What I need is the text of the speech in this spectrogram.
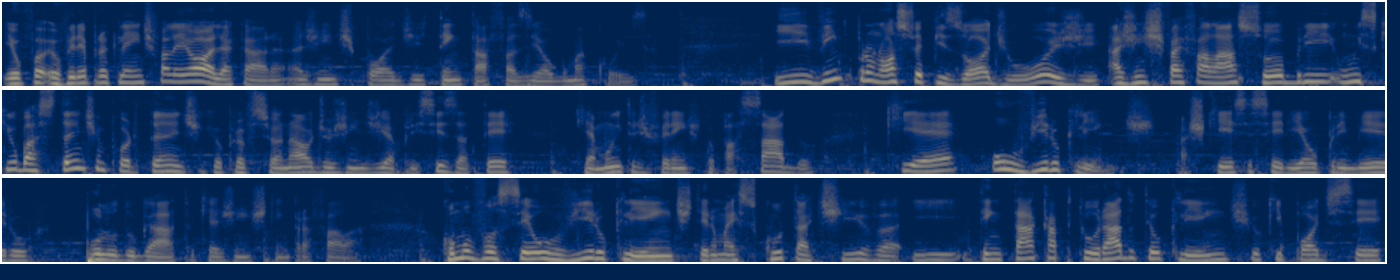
Eu, eu virei para o cliente e falei: olha, cara, a gente pode tentar fazer alguma coisa. E vindo para o nosso episódio hoje, a gente vai falar sobre um skill bastante importante que o profissional de hoje em dia precisa ter, que é muito diferente do passado, que é ouvir o cliente. Acho que esse seria o primeiro pulo do gato que a gente tem para falar. Como você ouvir o cliente, ter uma escuta ativa e tentar capturar do teu cliente o que pode ser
